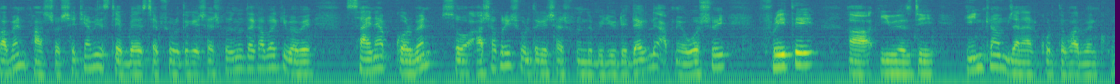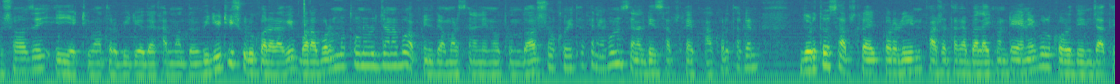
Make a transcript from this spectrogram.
পাবেন পাঁচশো। সেটি আমি স্টেপ বাই স্টেপ শুরু থেকে শেষ পর্যন্ত দেখাবো কীভাবে সাইন আপ করবেন। সো আশা করি শুরু থেকে শেষ পর্যন্ত ভিডিওটি দেখলে আপনি অবশ্যই ফ্রিতে ইউএসডি ইনকাম জেনারেট করতে পারবেন খুব সহজেই। এই একটি মাত্র ভিডিও দেখার মাধ্যমে। ভিডিওটি শুরু করার আগে বরাবরের মতো অনুরোধ জানাব, আপনি যদি আমার চ্যানেলে নতুন দর্শক হয়ে থাকেন, এখনও চ্যানেলটি সাবস্ক্রাইব না করে থাকেন, দ্রুত সাবস্ক্রাইব করে দিন পাশে থাকা বেলাইকনটি এনেবল করে দিন, যাতে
